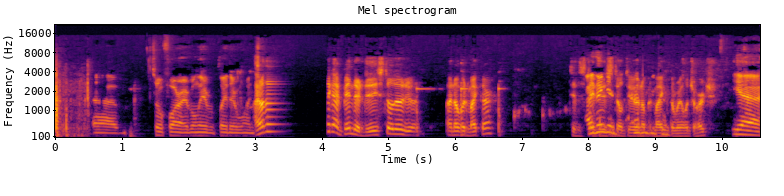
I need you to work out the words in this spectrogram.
Um, so far, I've only ever played there once. I don't think I've been there. Do they still do an open mic there? Do they still, I think do they still do an open mic at the Royal George? Yeah,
